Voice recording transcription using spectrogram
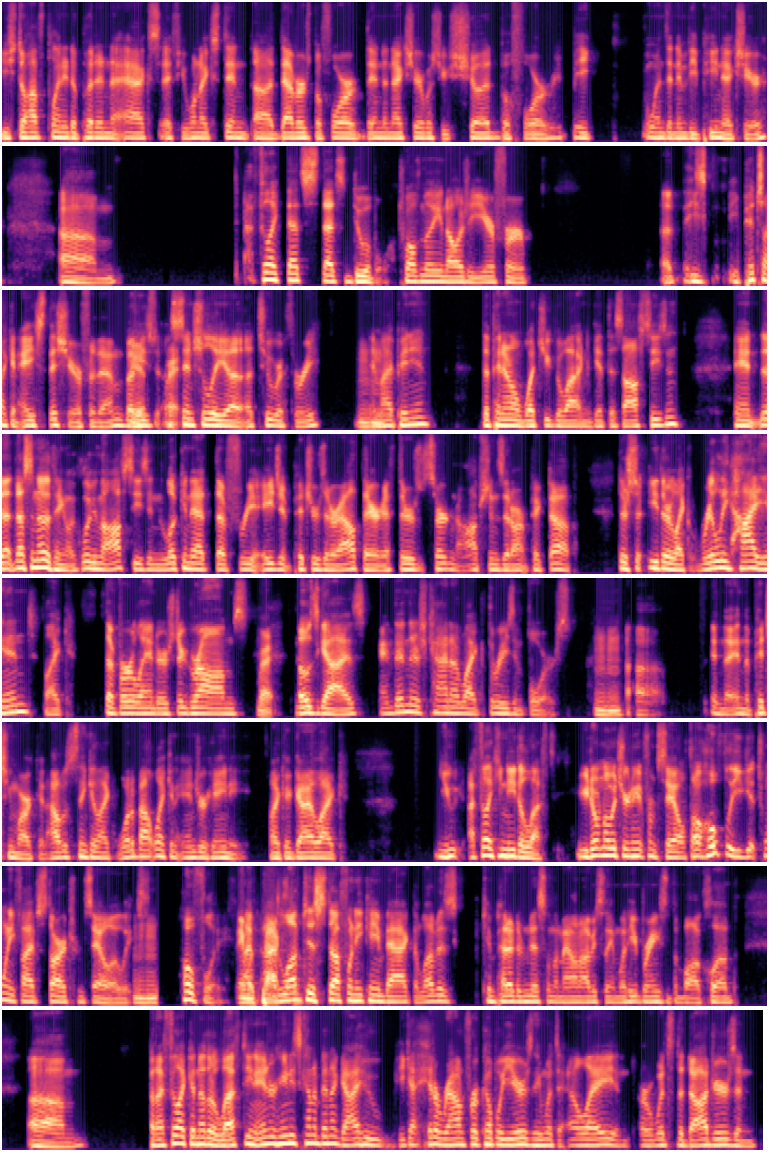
you still have plenty to put into X. If you want to extend uh, Devers before the end of next year, which you should before he wins an MVP next year, um, I feel like that's that's doable. 12 million dollars a year for. Uh, he's he pitched like an ace this year for them, but Yeah, he's right. essentially a, a two or 3 Mm-hmm. in my opinion, depending on what you go out and get this offseason. And that, that's another thing. Like looking at the offseason, looking at the free agent pitchers that are out there, if there's certain options that aren't picked up, there's either like really high end, like the Verlanders, DeGroms, Right. those guys, and then there's kind of like threes and fours Mm-hmm. uh, in the in the pitching market. I was thinking like, what about like an Andrew Heaney, like a guy like you? I feel like you need a lefty. You don't know what you're gonna get from Sale. So hopefully you get 25 starts from Sale at least. Mhm. Hopefully, I, I loved his stuff when he came back. I love his competitiveness on the mound, obviously, and what he brings to the ball club. Um, but I feel like another lefty and Andrew Heaney's kind of been a guy who he got hit around for a couple years and he went to LA and or went to the Dodgers and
